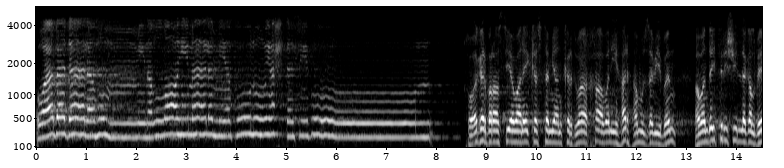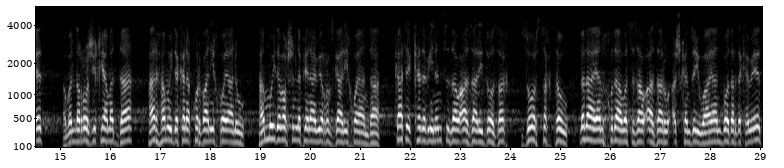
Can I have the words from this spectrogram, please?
وبدا لهم من الله ما لم يكونوا يحتسبون خۆ ئەگەر بەڕاستی ئەوانەی کەستەمیان کردووە خاوەنی هەر هەموو زەوی بن ئەوەندەی تریشی لەگەڵ بێت ئەوە لە ڕۆژی قیامەتدا هەر هەمووی دەکەنە قوربانی خۆیان و هەمووی دەبەخشن لە پێناوی ڕزگاری خۆیاندا. کاتێک کە دەبینن سزا و ئازاری دۆزەخ زۆر سەختە و لەلایەن خودداوە سزا و ئازار و ئەشکەنجەی وایان بۆ دەردەکەوێت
